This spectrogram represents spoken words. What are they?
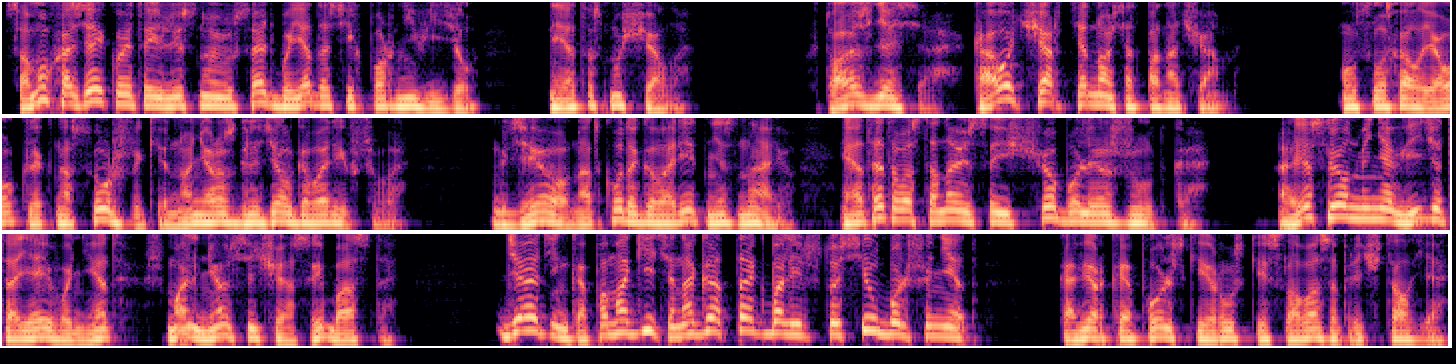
Саму хозяйку этой лесной усадьбы я до сих пор не видел, и это смущало. «Кто здесь? Кого черти носят по ночам?» Услыхал я оклик на суржике, но не разглядел говорившего. Где он, откуда говорит, не знаю, и от этого становится еще более жутко. А если он меня видит, а я его нет, шмальнет сейчас, и баста. «Дяденька, помогите, нога так болит, что сил больше нет!» Коверкая польские и русские слова, запричитал я.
